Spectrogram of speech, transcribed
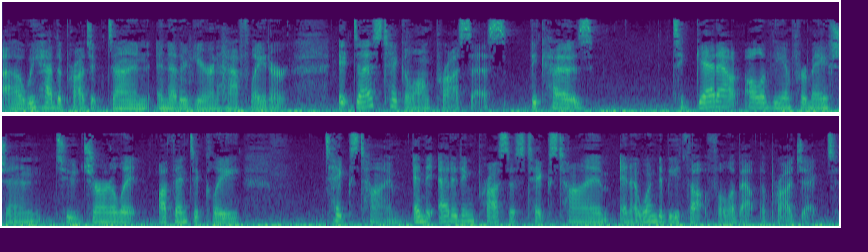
uh, we had the project done another year and a half later. It does take a long process because to get out all of the information, to journal it authentically, takes time, and the editing process takes time, and I wanted to be thoughtful about the project.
